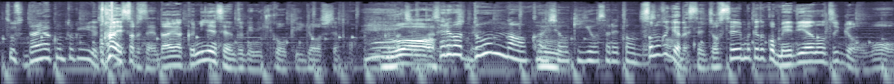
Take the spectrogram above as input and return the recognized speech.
と？そうです。大学の時にですね。はい、そうですね。大学2年生の時に起業してと。へうわー。それはどんな会社を起業されたんですか、その時はですね、女性向けのこうメディアの事業を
